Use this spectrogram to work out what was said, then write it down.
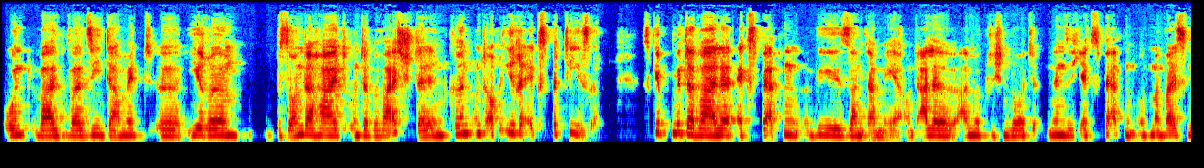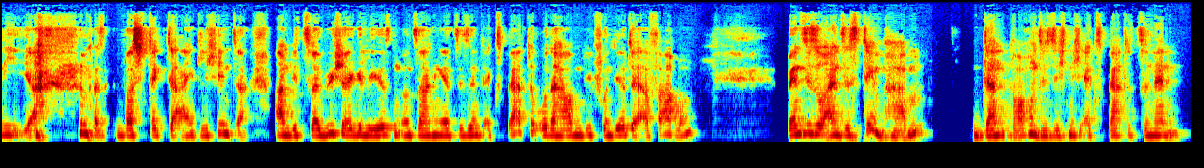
und weil, weil Sie damit äh, Ihre Besonderheit unter Beweis stellen können und auch Ihre Expertise. Es gibt mittlerweile Experten wie Sand am Meer und alle, möglichen Leute nennen sich Experten und man weiß nie, ja, was, was steckt da eigentlich hinter. Haben die zwei Bücher gelesen und sagen jetzt, sie sind Experte oder haben die fundierte Erfahrung? Wenn Sie so ein System haben, dann brauchen Sie sich nicht Experte zu nennen.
